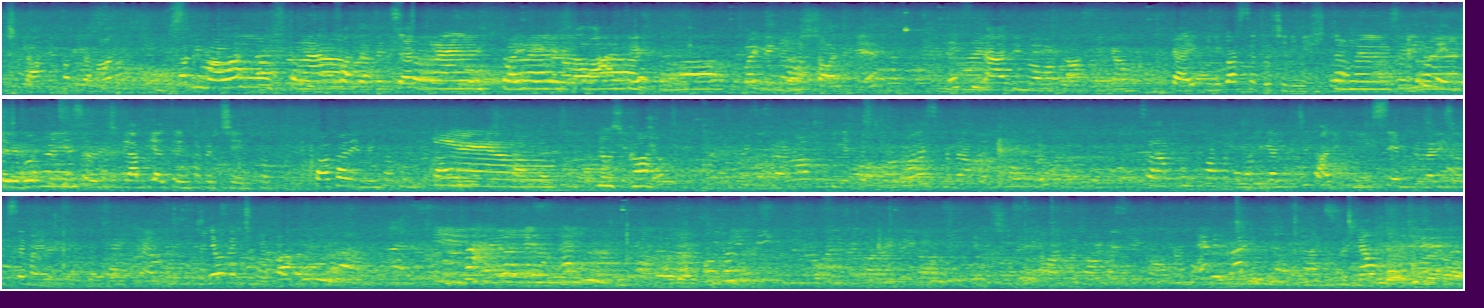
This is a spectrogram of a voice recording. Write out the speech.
riciclate, fate la mano. La prima volta fate attenzione, poi vengono lavate, poi vengono sciolte e filate in nuova plastica. Ok, quindi questo è il procedimento. Solitamente le bottiglie sono riciclabili al 30%. Coca ne inventa complicato. Non scordo. Questa всеми журналистами, все мои Меня увеличил мой папа. Я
